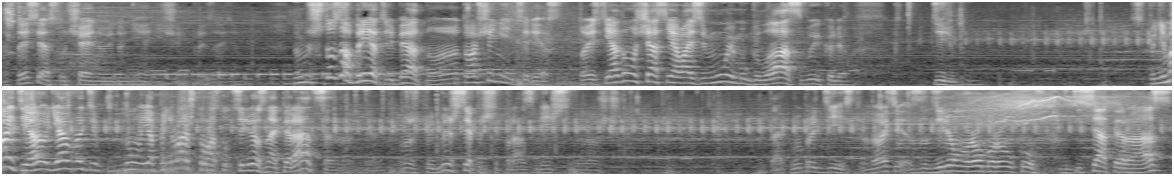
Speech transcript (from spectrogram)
А что если я случайно уйду? Не, ничего не произойдет. Ну что за бред, ребят? Ну это вообще не интересно. То есть я думал, сейчас я возьму ему глаз выколю. Понимаете, я, я вроде, ну, я понимаю, что у вас тут серьезная операция, но мы же, мы же все пришли поразвлечься немножечко. Так, выбрать действие. Давайте задерем робо руку в десятый раз.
